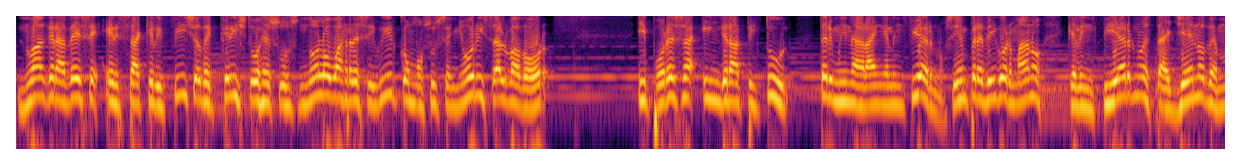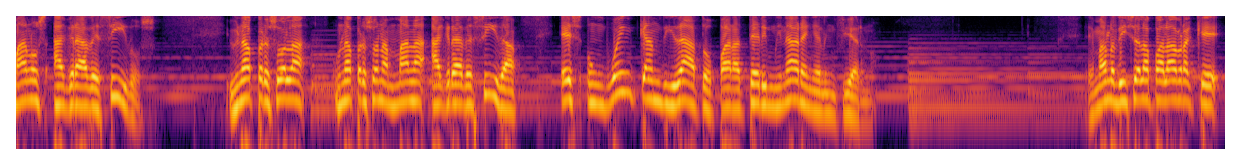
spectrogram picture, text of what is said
no agradece el sacrificio de Cristo Jesús, no lo va a recibir como su Señor y Salvador. Y por esa ingratitud terminará en el infierno. Siempre digo, hermano, que el infierno está lleno de malos agradecidos. Y una persona, una persona mala agradecida es un buen candidato para terminar en el infierno. Hermano, dice la palabra que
